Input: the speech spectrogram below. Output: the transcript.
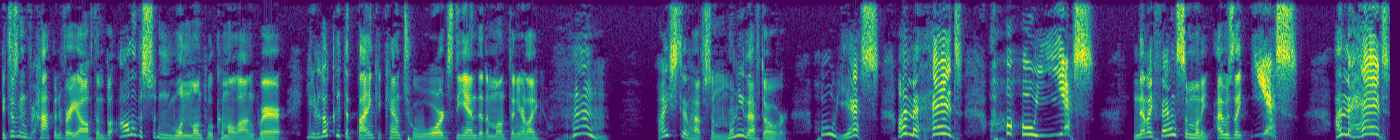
it doesn't happen very often, but all of a sudden one month will come along where you look at the bank account towards the end of the month and you're like, hmm, I still have some money left over. Oh yes, I'm ahead. Oh yes. And then I found some money. I was like, yes, I'm ahead.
